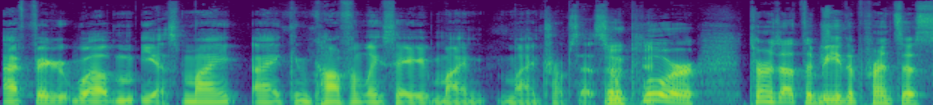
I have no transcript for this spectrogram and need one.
I figured. Well, yes, my I can confidently say mine mine trumps that. So Okay. Plourr turns out to be the princess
